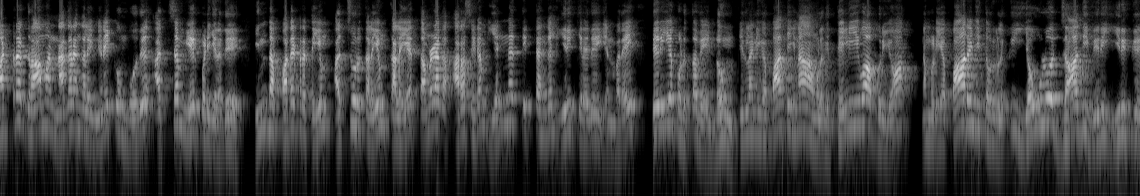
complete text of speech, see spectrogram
மற்ற கிராம நகரங்களை நினைக்கும் போது அச்சம் ஏற்படுகிறது. இந்த பதற்றத்தையும் அச்சுறுத்தலையும் களைய தமிழக அரசிடம் என்ன திட்டங்கள் இருக்கிறது என்பதை தெரியப்படுத்த வேண்டும். இதுல நீங்க பாத்தீங்கன்னா உங்களுக்கு தெளிவா புரியும். நம்முடைய பாரஞ்சித் அவர்களுக்கு எவ்வளோ ஜாதி வெறி இருக்கு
